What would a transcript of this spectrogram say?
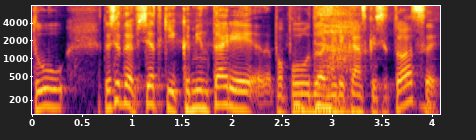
Too. То есть это все такие комментарии по поводу американской ситуации.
